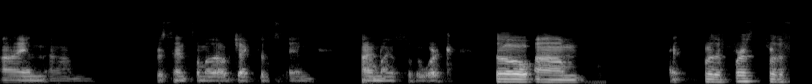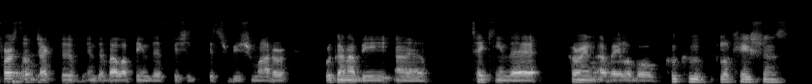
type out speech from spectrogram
and um, present some of the objectives and timelines for the work. So um, for the first for the first objective in developing the species distribution model, we're going to be uh, taking the current available cuckoo locations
